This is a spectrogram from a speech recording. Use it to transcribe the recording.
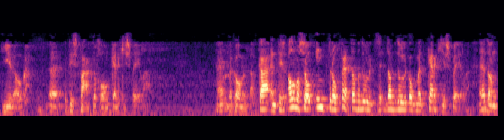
Hier ook. Uh, het is vaak toch gewoon kerkje spelen. He, dan komen we bij elkaar en het is allemaal zo introvert. Dat bedoel ik, dat bedoel ik ook met kerkje spelen. Dan,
